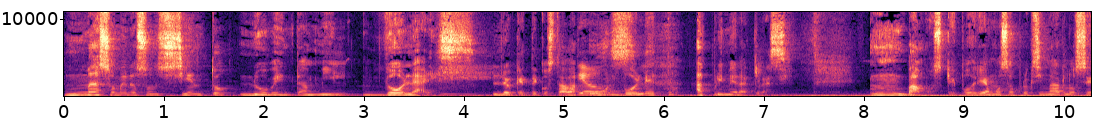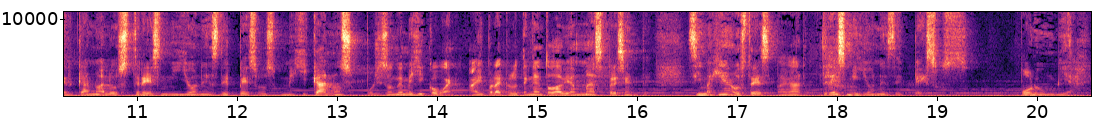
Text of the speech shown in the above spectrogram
más o menos son 190 mil dólares. Lo que te costaba Dios. un boleto a primera clase. Mm, Vamos, que podríamos aproximarlo cercano a los 3 millones de pesos mexicanos. Por si son de México, bueno, ahí para que lo tengan todavía más presente. ¿Se imaginan ustedes pagar 3 millones de pesos por un viaje?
